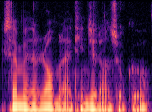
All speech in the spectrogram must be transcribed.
下面呢，让我们来听这两首歌。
